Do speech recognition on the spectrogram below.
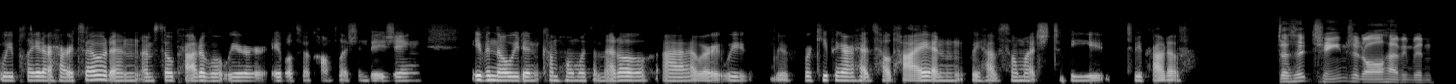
we played our hearts out and I'm so proud of what we were able to accomplish in Beijing. Even though we didn't come home with a medal, uh, we're, we we're keeping our heads held high and we have so much to be to be proud of. Does it change at all having been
